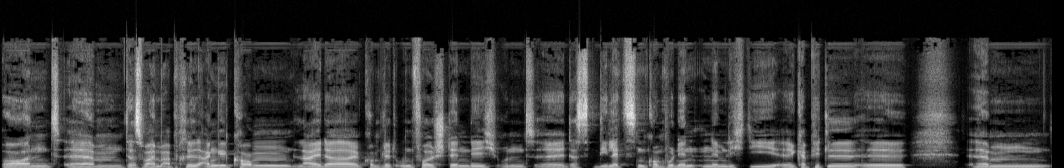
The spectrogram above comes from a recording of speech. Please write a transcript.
Und ähm, das war im April angekommen, leider komplett unvollständig und äh, das die letzten Komponenten, nämlich die äh, Kapitel äh, ähm,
